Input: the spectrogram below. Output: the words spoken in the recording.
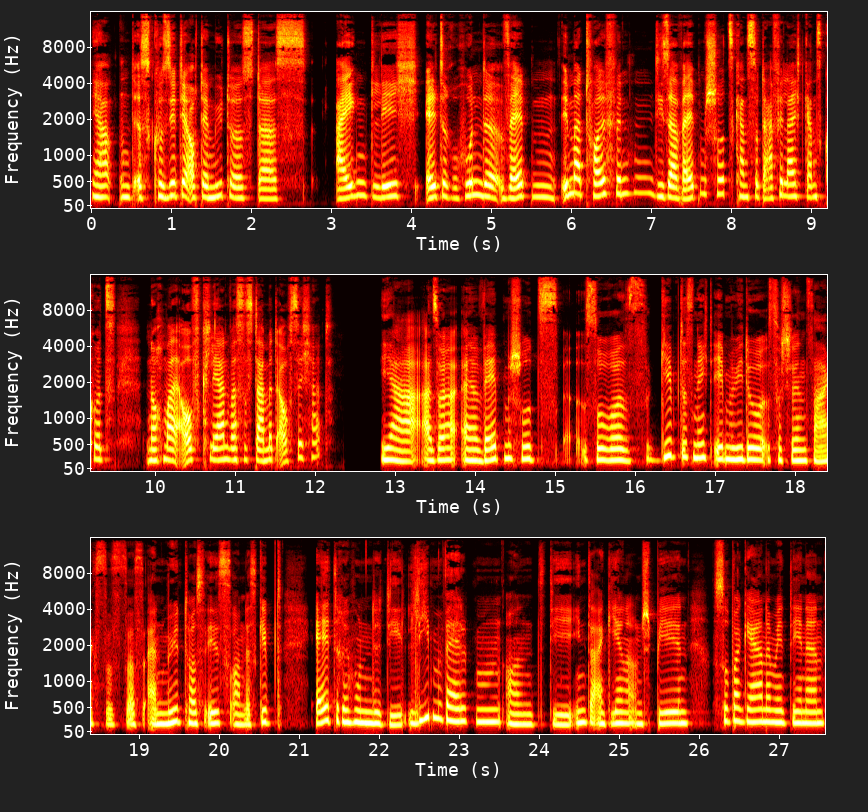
Ja, und es kursiert ja auch der Mythos, dass eigentlich ältere Hunde Welpen immer toll finden. Dieser Welpenschutz, kannst du da vielleicht ganz kurz nochmal aufklären, was es damit auf sich hat? Ja, also äh, Welpenschutz, sowas gibt es nicht, eben wie du so schön sagst, dass das ein Mythos ist und es gibt ältere Hunde, die lieben Welpen und die interagieren und spielen super gerne mit denen.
